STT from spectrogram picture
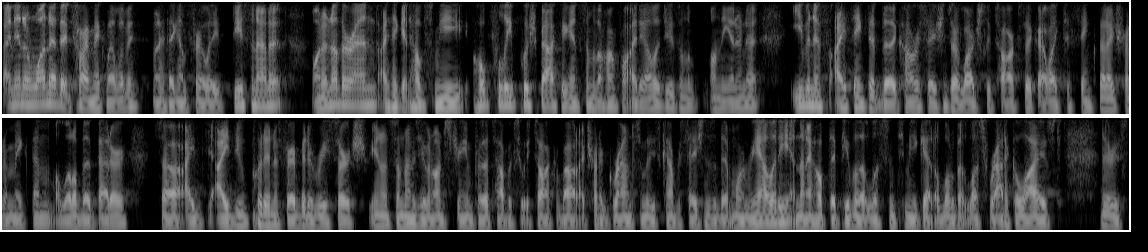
I mean, on one end, it's how I make my living, and I think I'm fairly decent at it. On another end, I think it helps me hopefully push back against some of the harmful ideologies on the on the internet. Even if I think that the conversations are largely toxic, I like to think that I try to make them a little bit better. So I I do put in a fair bit of research. You know, sometimes even on stream for the topics that we talk about. I try to ground some of these conversations a bit more in reality, and then I hope that people that listen to me get a little bit less radicalized. There's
